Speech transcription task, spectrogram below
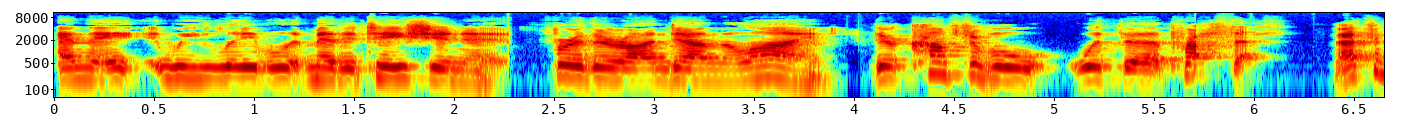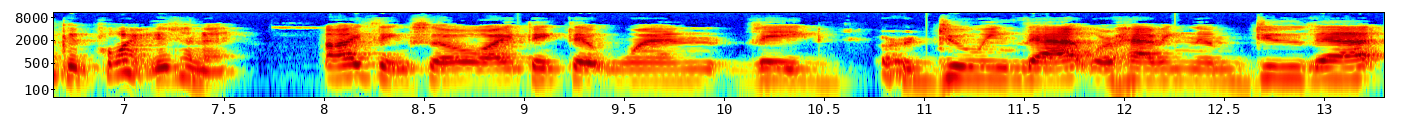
and they we label it meditation mm-hmm. further on down the line. They're comfortable with the process. That's a good point, isn't it? I think so. I think that when they are doing that, or having them do that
